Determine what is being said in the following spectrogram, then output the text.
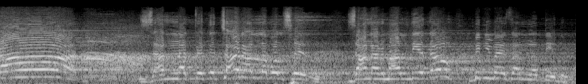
কার? জান্নাত পেতে চান, আল্লাহ বলছেন, জানার মাল দিয়ে দাও, বিনিময়ে জান্নাত দিয়ে দেবো।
